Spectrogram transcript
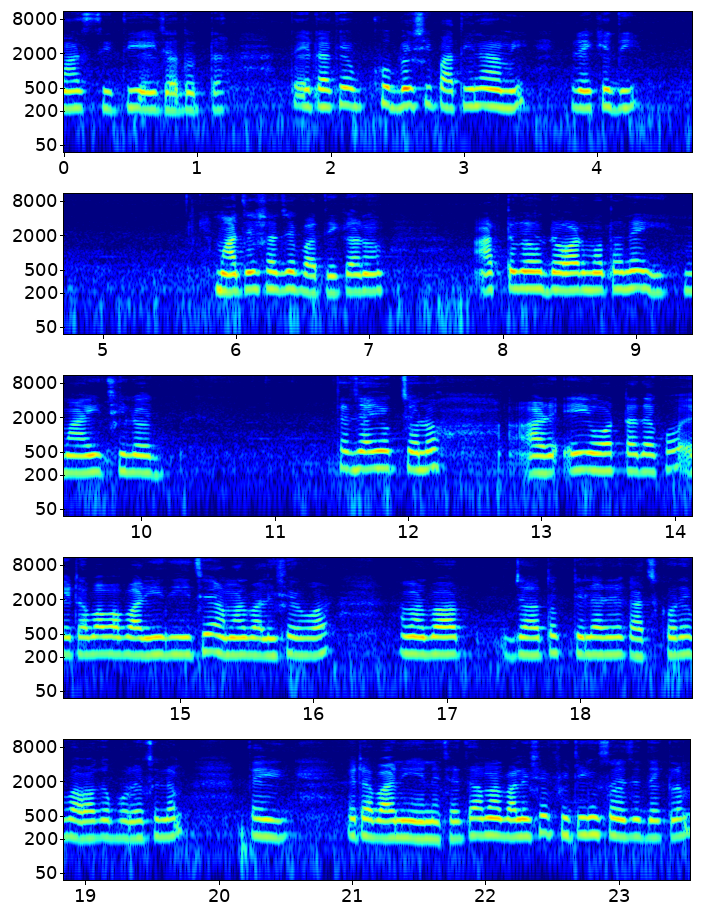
মার স্মৃতি, এই চাদরটা। তো এটাকে খুব বেশি পাতি না আমি, রেখে দিই। মাঝে সাঝে পাতি কেন আর তো কেউ দেওয়ার মতো নেই, মাই ছিল। তা যাই হোক, চলো। আর এই ওয়ারটা দেখো, এটা বাবা বানিয়ে দিয়েছে আমার বালিশের ওয়ার। আমার বাবা যা তো টেলারের কাজ করে, বাবাকে বলেছিলাম, তাই এটা বানিয়ে এনেছে। তো আমার বালিশের ফিটিংস হয়েছে, দেখলাম।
